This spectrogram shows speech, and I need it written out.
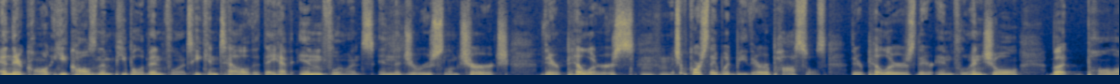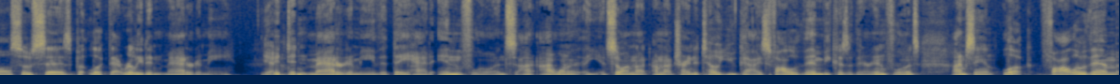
and they're called he calls them people of influence. He can tell that they have influence in the jerusalem church. They're pillars mm-hmm. which of course they would be. They're apostles. They're pillars. They're influential. But paul also says but look that really didn't matter to me Yeah. it didn't matter to me that they had influence i, I want to so i'm not i'm not trying to tell you guys follow them because of their influence i'm saying look follow them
